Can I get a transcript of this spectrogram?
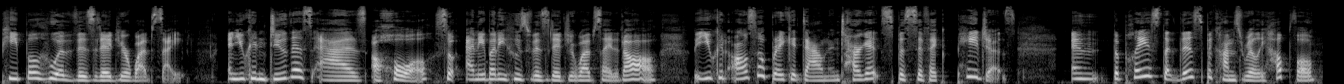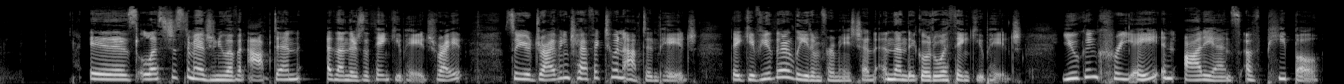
people who have visited your website. And you can do this as a whole, so anybody who's visited your website at all, but you can also break it down and target specific pages. And the place that this becomes really helpful is let's just imagine you have an opt in and then there's a thank you page, right? So you're driving traffic to an opt in page. They give you their lead information and then they go to a thank you page. You can create an audience of people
